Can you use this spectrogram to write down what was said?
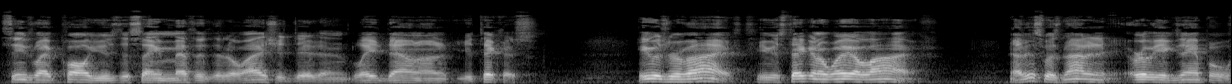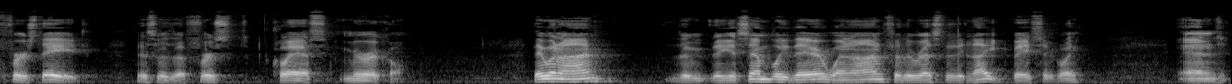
Seems like Paul used the same method that Elijah did and laid down on Eutychus. He was revived. He was taken away alive. Now, this was not an early example of first aid. This was a first class miracle. They went on. The, the assembly there went on for the rest of the night, basically, and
